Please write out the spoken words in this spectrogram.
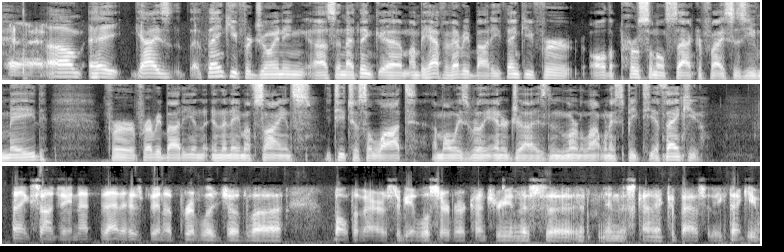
um, hey, guys, thank you for joining us. And I think um, on behalf of everybody, thank you for all the personal sacrifices you've made for, for everybody in the, in the name of science. You teach us a lot. I'm always really energized and learn a lot when I speak to you. Thank you. Thanks, Sanjay. And that, that has been a privilege of uh, both of ours to be able to serve our country in this uh, in this kind of capacity. Thank you.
